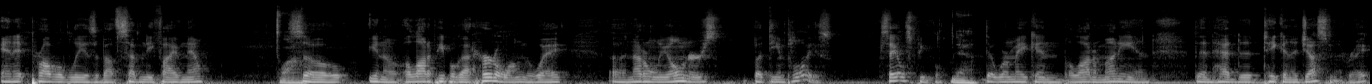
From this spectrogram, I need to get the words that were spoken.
and it probably is about seventy-five now. Wow. So, you know, a lot of people got hurt along the way, uh, not only owners, but the employees, salespeople Yeah. that were making a lot of money and then had to take an adjustment, right?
